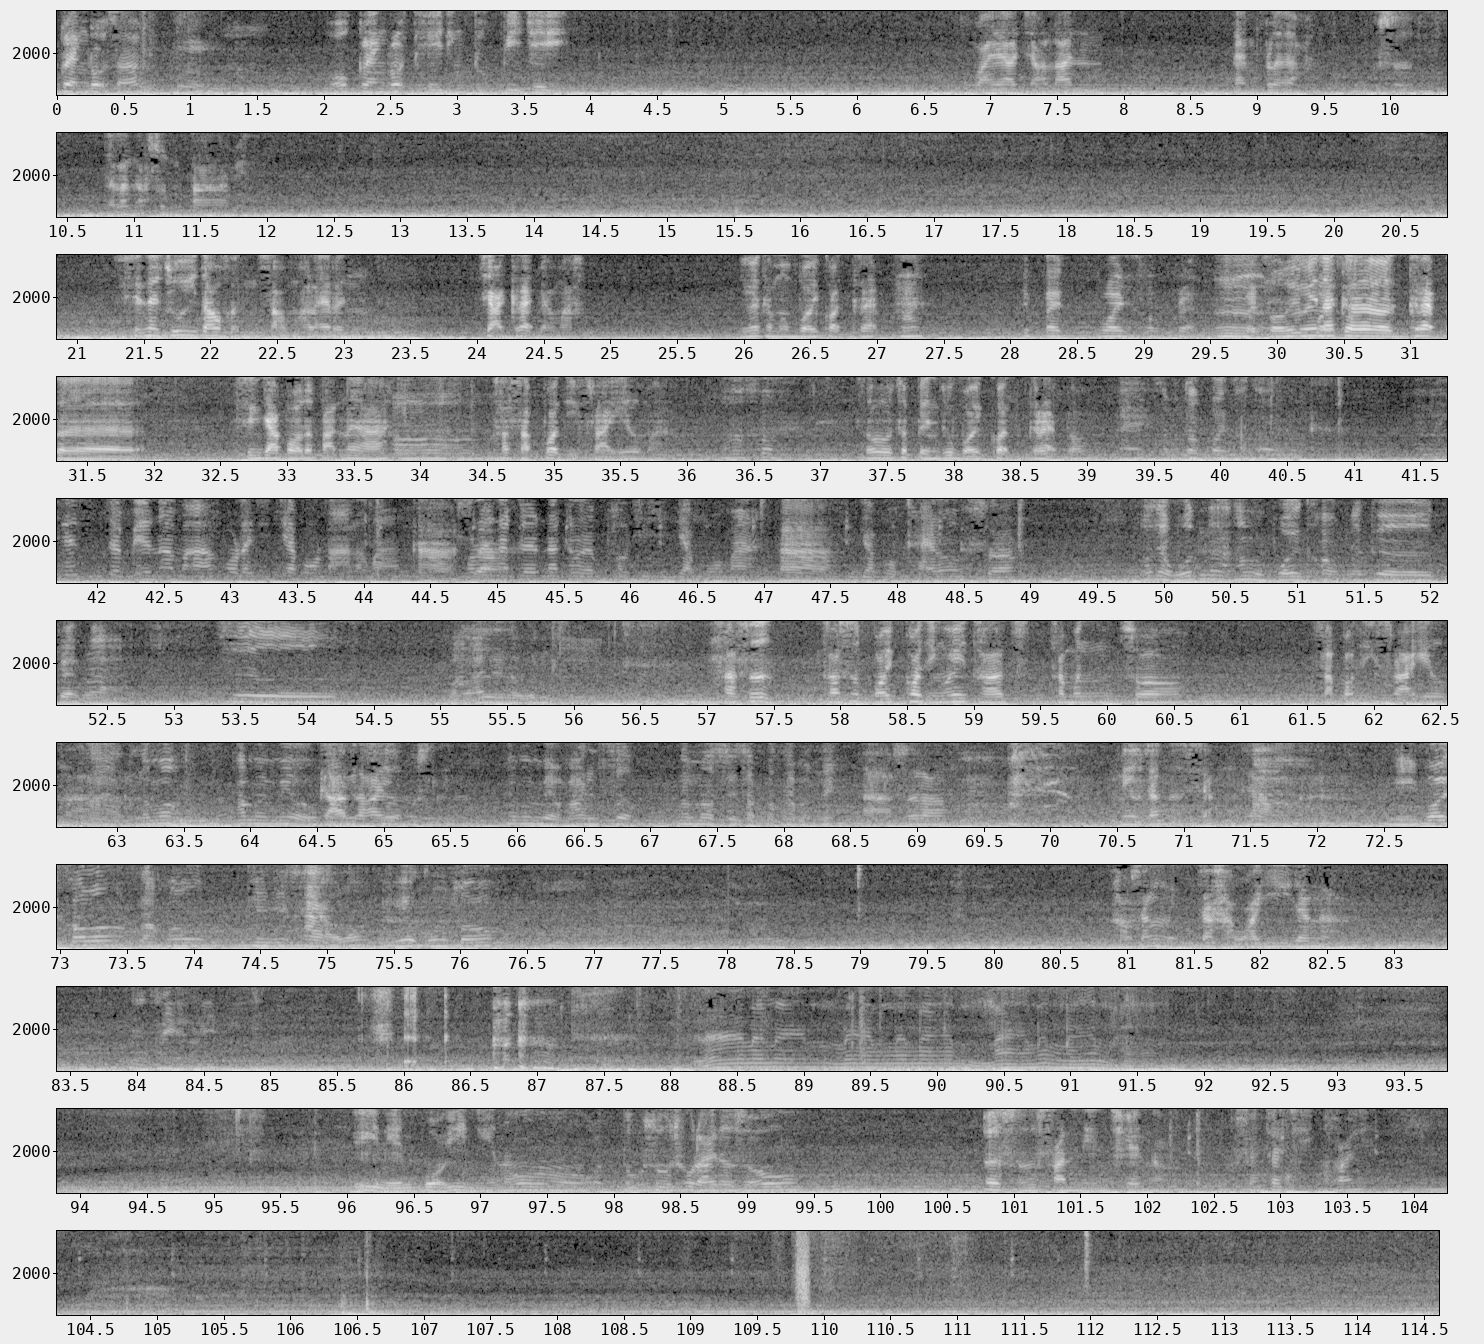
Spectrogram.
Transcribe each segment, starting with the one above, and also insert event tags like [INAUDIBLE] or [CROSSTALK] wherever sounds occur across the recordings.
Oakland Road sah. Hmm. Oakland Road heading to PJ via Jalan Templar 啊，不是 Jalan Asunta 那边。你现在注意到很少马来人驾 Grab 了吗？因为他们 boycott Grab。哈？ 嗯，因为那个 Grab 的新加坡的 partner 啊，哦。他 support Israel 嘛，哦。所以这边就 boycott Grab 咯。哎，什么都 boycott 到。应该是这边的嘛，后来新加坡拿了嘛。啊，是后来啊那。个那个人跑去新加坡嘛，啊，新加坡开了。是啊。我想问啊，他们 boycott 那个 Grab 啦，是马来人的问题。他是他是 boycott，因为他他们说 support Israel 嘛啊，那么他们没有饭吃，Gaza 他们没有饭吃，那么谁 support 他们呢？啊，是啦，啊。没有这样子想一下。啊你 boycott 咯，然后经济差了咯，你没有工作，好像你在夏威夷一样啊。[LAUGHS] 过一年哦，我读书出来的时候，二十三年前了、现在几块？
